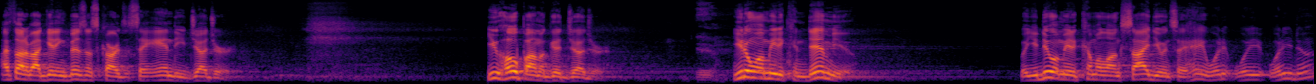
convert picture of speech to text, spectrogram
I thought about getting business cards that say Andy Judger. You hope I'm a good judger. You don't want me to condemn you, but you do want me to come alongside you and say, hey, what, what, are, you, what are you doing?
